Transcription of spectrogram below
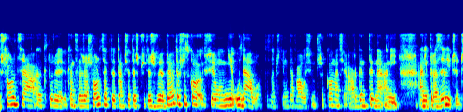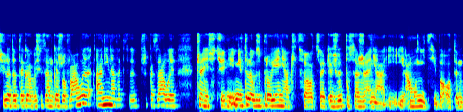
Scholza Scholza, który, kanclerza Scholza, który tam się też przecież wybrał, to wszystko się nie udało. To znaczy nie udawało się przekonać Argentynę, ani, ani Brazylii, czy Chile do tego, aby się zaangażowały, ani nawet przekazały część nie, nie tyle uzbrojenia, co, co jakiegoś wyposażenia i, i amunicji, bo o tym,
